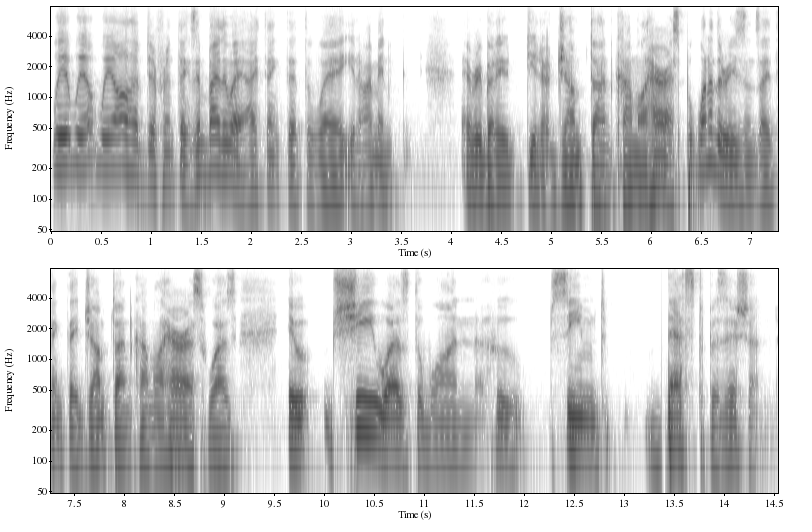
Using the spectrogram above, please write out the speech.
We, we we all have different things. And by the way, I think that the way you know, I mean, everybody you know jumped on Kamala Harris, but one of the reasons I think they jumped on Kamala Harris was, it she was the one who seemed best positioned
